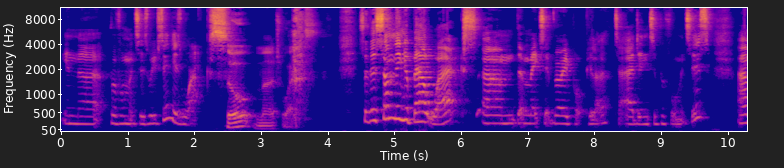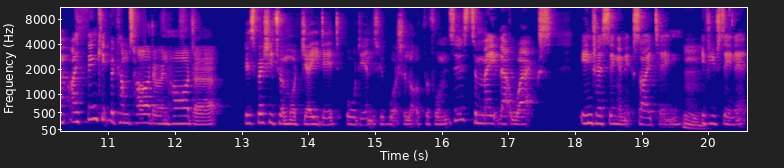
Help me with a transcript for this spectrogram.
in the performances we've seen is wax. So much wax. So there's something about wax um, that makes it very popular to add into performances. Um, I think it becomes harder and harder, especially to a more jaded audience who've watched a lot of performances, to make that wax interesting and exciting Hmm. if you've seen it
